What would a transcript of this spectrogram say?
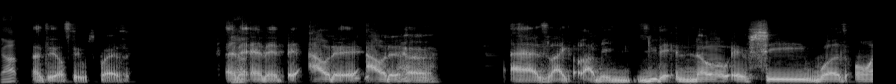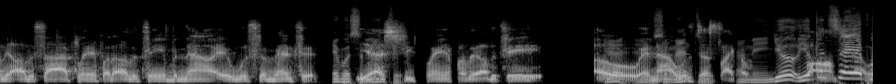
Yup. That DLC was crazy, and Yup. it, and it, it outed it outed her as like I mean you didn't know if she was on the other side playing for the other team, but now it was cemented. It was Yes, cemented. she's playing for the other team. Yeah, Oh, it and I was just like I mean, you you can say it. It was a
